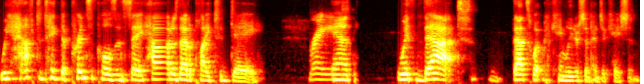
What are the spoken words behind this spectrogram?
We have to take the principles and say, how does that apply today? Right. And with that, that's what became leadership education.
